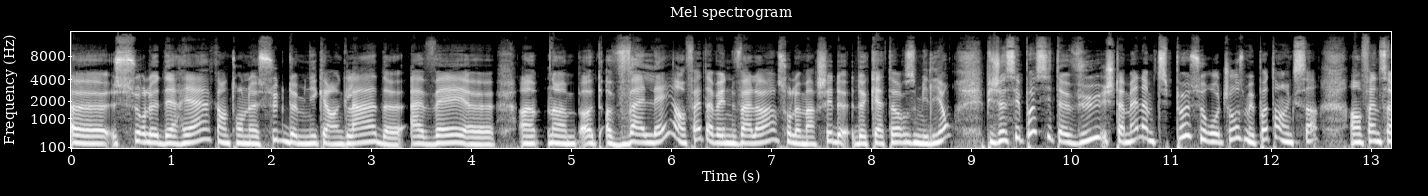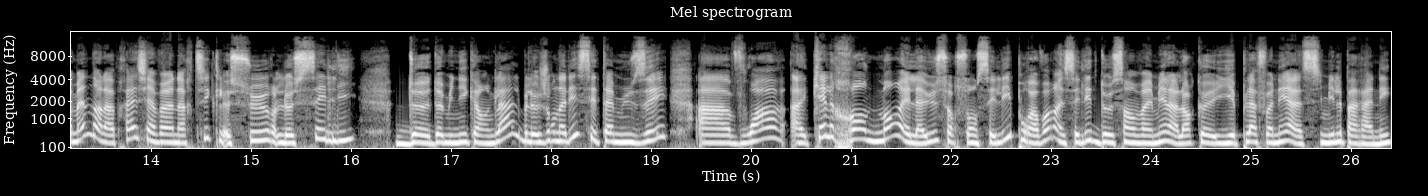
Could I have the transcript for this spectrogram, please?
euh, sur le derrière quand on a su que Dominique Anglade avait euh, un, un, valet en fait avait une valeur sur le marché de, de 14 millions. Puis je sais pas si tu as vu, je t'amène un petit peu sur autre chose mais pas tant que ça. En fin de semaine dans la presse, il y avait un article sur le CELI de Dominique Anglade. Le journaliste s'est amusé à voir à quel rendement elle a eu sur son CELI pour avoir un CELI de 220 000 alors qu'il est plafonné à 6 000 par année.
